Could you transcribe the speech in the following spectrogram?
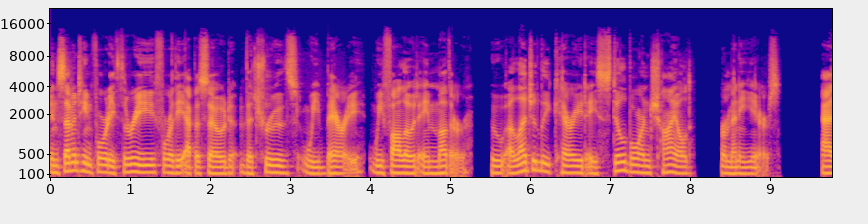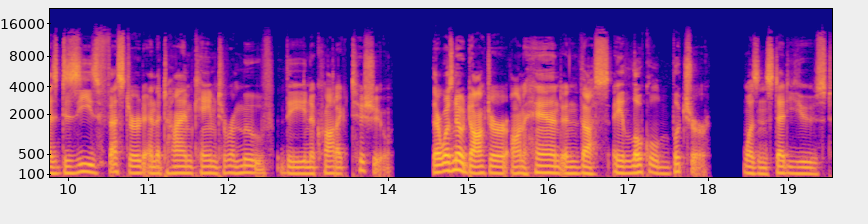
In 1743, for the episode The Truths We Bury, we followed a mother who allegedly carried a stillborn child for many years as disease festered and the time came to remove the necrotic tissue. There was no doctor on hand, and thus a local butcher was instead used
